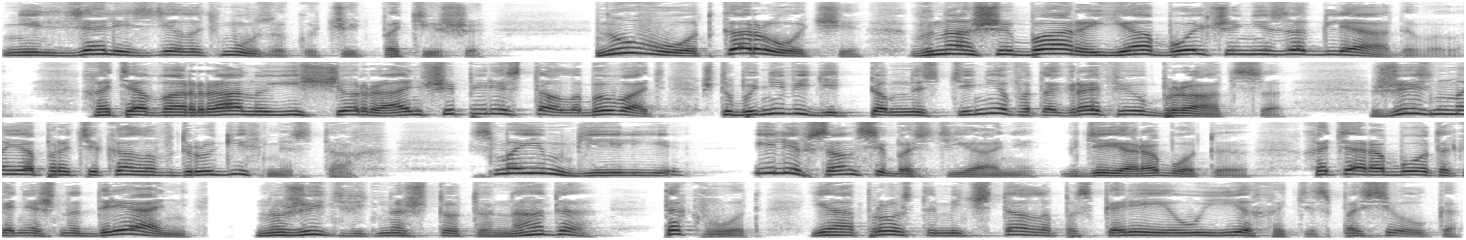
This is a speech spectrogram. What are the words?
нельзя ли сделать музыку чуть потише. Ну вот, короче, в наши бары я больше не заглядывала хотя Варану еще раньше перестала бывать, чтобы не видеть там на стене фотографию братца. Жизнь моя протекала в других местах. С моим Гилье или в Сан-Себастьяне, где я работаю. Хотя работа, конечно, дрянь, но жить ведь на что-то надо. Так вот, я просто мечтала поскорее уехать из поселка.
